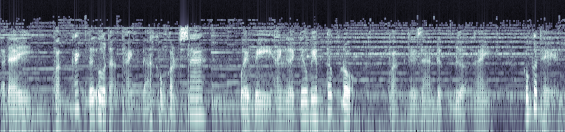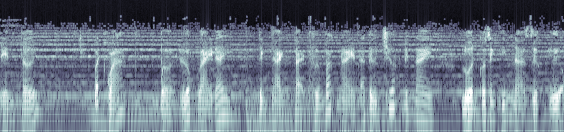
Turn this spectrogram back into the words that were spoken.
Ở đây, khoảng cách tới ô tạng thành đã không còn xa, bởi vì hai người tiêu viêm tốc độ, khoảng thời gian được nửa ngày cũng có thể đến tới. Bất quá, bởi lúc này đây, tỉnh thành tại phương Bắc này đã từ trước đến nay luôn có danh tiếng là dược liệu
